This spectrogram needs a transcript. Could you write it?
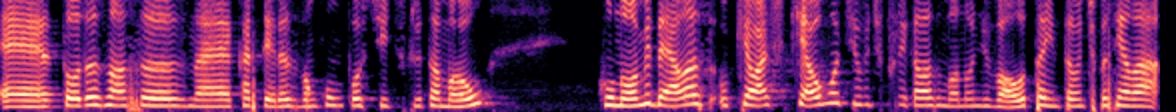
É, todas as nossas né, carteiras vão com um post-it escrito à mão com o nome delas, o que eu acho que é o motivo de por que elas mandam de volta. Então, tipo assim, ela,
